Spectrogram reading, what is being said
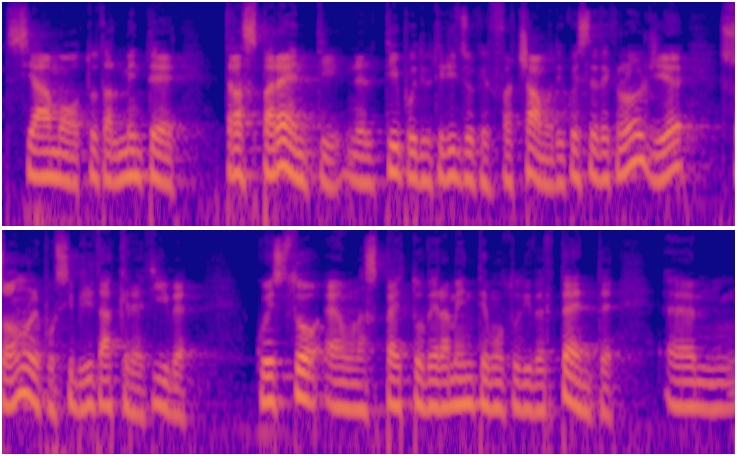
siamo totalmente trasparenti nel tipo di utilizzo che facciamo di queste tecnologie sono le possibilità creative. Questo è un aspetto veramente molto divertente. Ehm,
